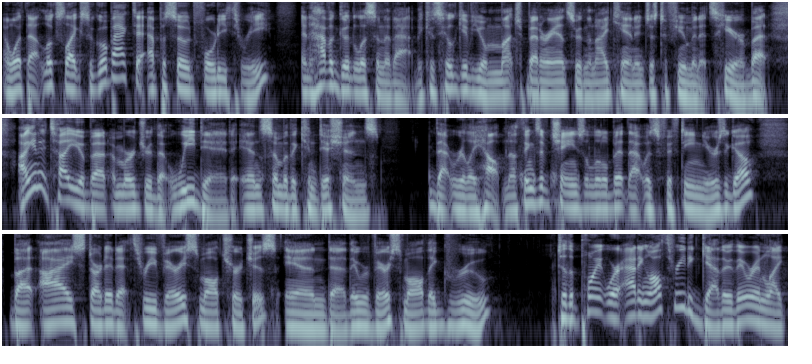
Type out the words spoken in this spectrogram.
and what that looks like. So go back to episode 43 and have a good listen to that because he'll give you a much better answer than I can in just a few minutes here. But I'm going to tell you about a merger that we did and some of the conditions that really helped. Now, things have changed a little bit. That was 15 years ago, but I started at three very small churches and uh, they were very small. They grew to the point where adding all three together, they were in like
